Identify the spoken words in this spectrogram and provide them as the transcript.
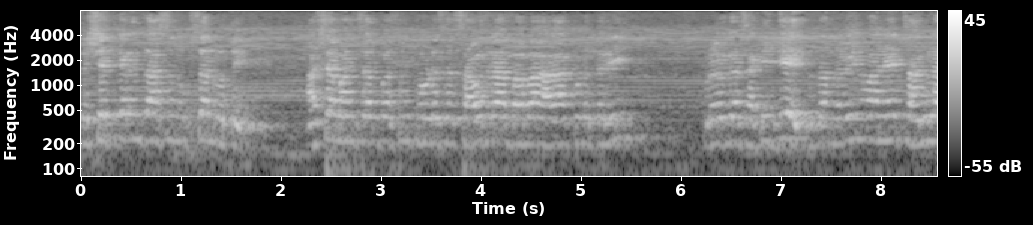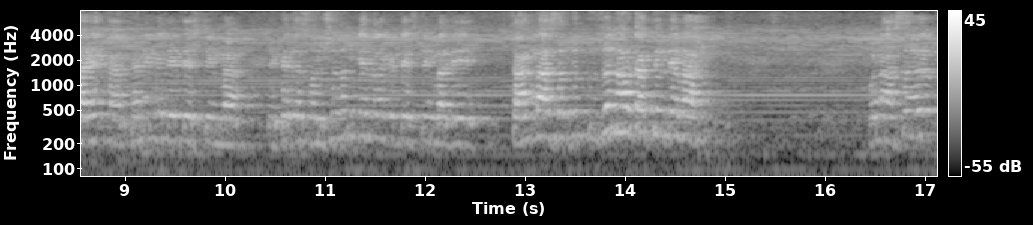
तर शेतकऱ्यांचं असं नुकसान होते अशा माणसांपासून थोडस सावध राहा बाबा हा कुठंतरी प्रयोगासाठी दे. तुझा नवीन वाण आहे चांगला आहे कारखान्याकडे टेस्टिंगला एखाद्या संशोधन केंद्राकडे टेस्टिंगला दे. चांगला असेल तर तुझं नाव टाकतील त्याला. पण असं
